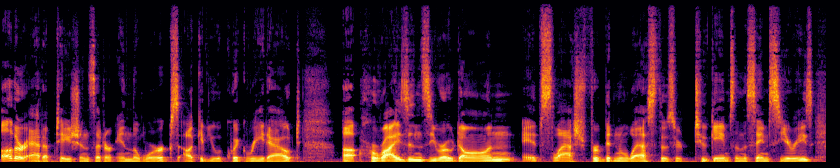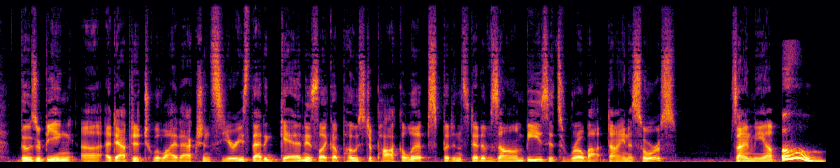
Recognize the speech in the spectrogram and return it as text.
other adaptations that are in the works. I'll give you a quick readout. Uh, Horizon Zero Dawn slash Forbidden West, those are two games in the same series. Those are being uh, adapted to a live action series. That, again, is like a post apocalypse, but instead of zombies, it's robot dinosaurs. Sign me up. Ooh.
